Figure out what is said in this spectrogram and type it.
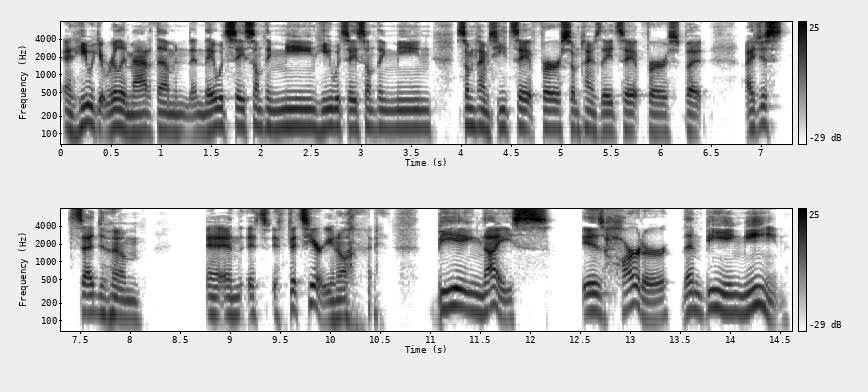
and he would get really mad at them and, and they would say something mean. He would say something mean. Sometimes he'd say it first. Sometimes they'd say it first. But I just said to him, and it's, it fits here, you know, being nice is harder than being mean.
